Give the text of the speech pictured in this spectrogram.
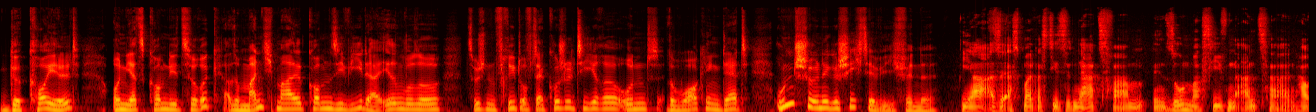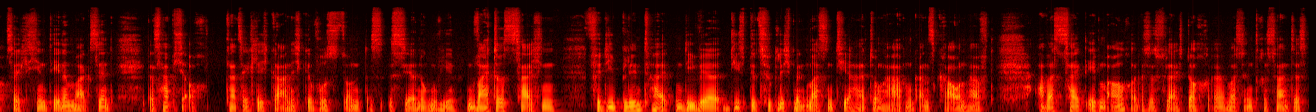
gekeult und jetzt kommen die zurück. Also manchmal kommen sie wieder. Irgendwo so zwischen Friedhof der Kuscheltiere und The Walking Dead. Unschöne Geschichte, wie ich finde. Ja, also erstmal, dass diese Nerzfarmen in so massiven Anzahlen hauptsächlich in Dänemark sind, das habe ich auch tatsächlich gar nicht gewusst. Und das ist ja irgendwie ein weiteres Zeichen für die Blindheiten, die wir diesbezüglich mit Massentierhaltung haben, ganz grauenhaft. Aber es zeigt eben auch, und das ist vielleicht doch äh, was Interessantes,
